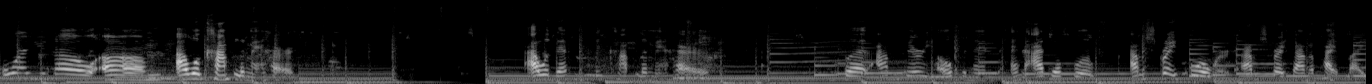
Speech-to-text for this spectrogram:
or you know, um, I would compliment her. I would definitely compliment her but I'm very open and, and I just will I'm straightforward. I'm straight down the pipe like,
